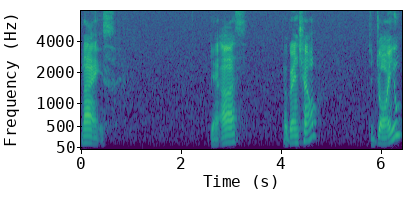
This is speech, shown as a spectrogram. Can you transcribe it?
Nice. You can ask your grandchild to join you.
